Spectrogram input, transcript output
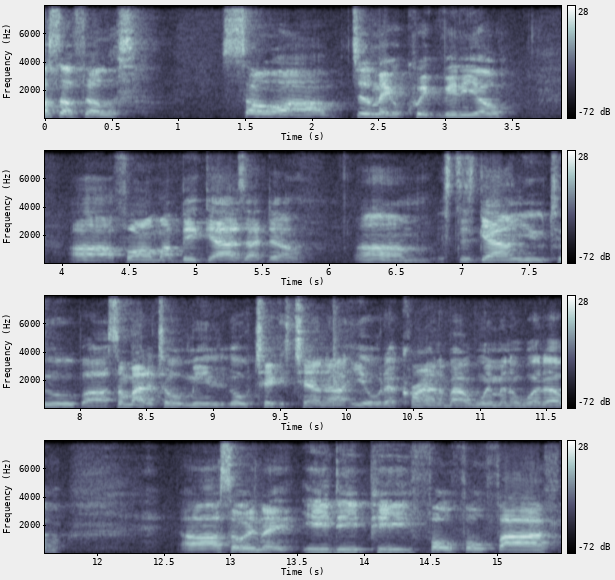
What's up, fellas? So, uh, just make a quick video uh, for all my big guys out there. Um, it's this guy on YouTube. Uh, somebody told me to go check his channel out. He over there crying about women or whatever. Uh, so his name is EDP445. All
